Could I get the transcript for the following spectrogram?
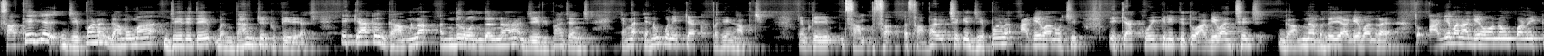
સાથે જ જે પણ ગામોમાં જે રીતે બંધારણ જે તૂટી રહ્યા છે, એ ક્યાંક ગામના અંદરો અંદરના જે વિભાજન છે, એના, એનું પણ એક ક્યાંક પરિણામ છે. કેમ કે સ્વાભાવિક છે કે જે પણ આગેવાનો છે, એ ક્યાંક કોઈક રીતે તો આગેવાન છે જ. ગામના ભલે આગેવાન રહ્યા, તો આગેવાન આગેવાનો પણ એક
